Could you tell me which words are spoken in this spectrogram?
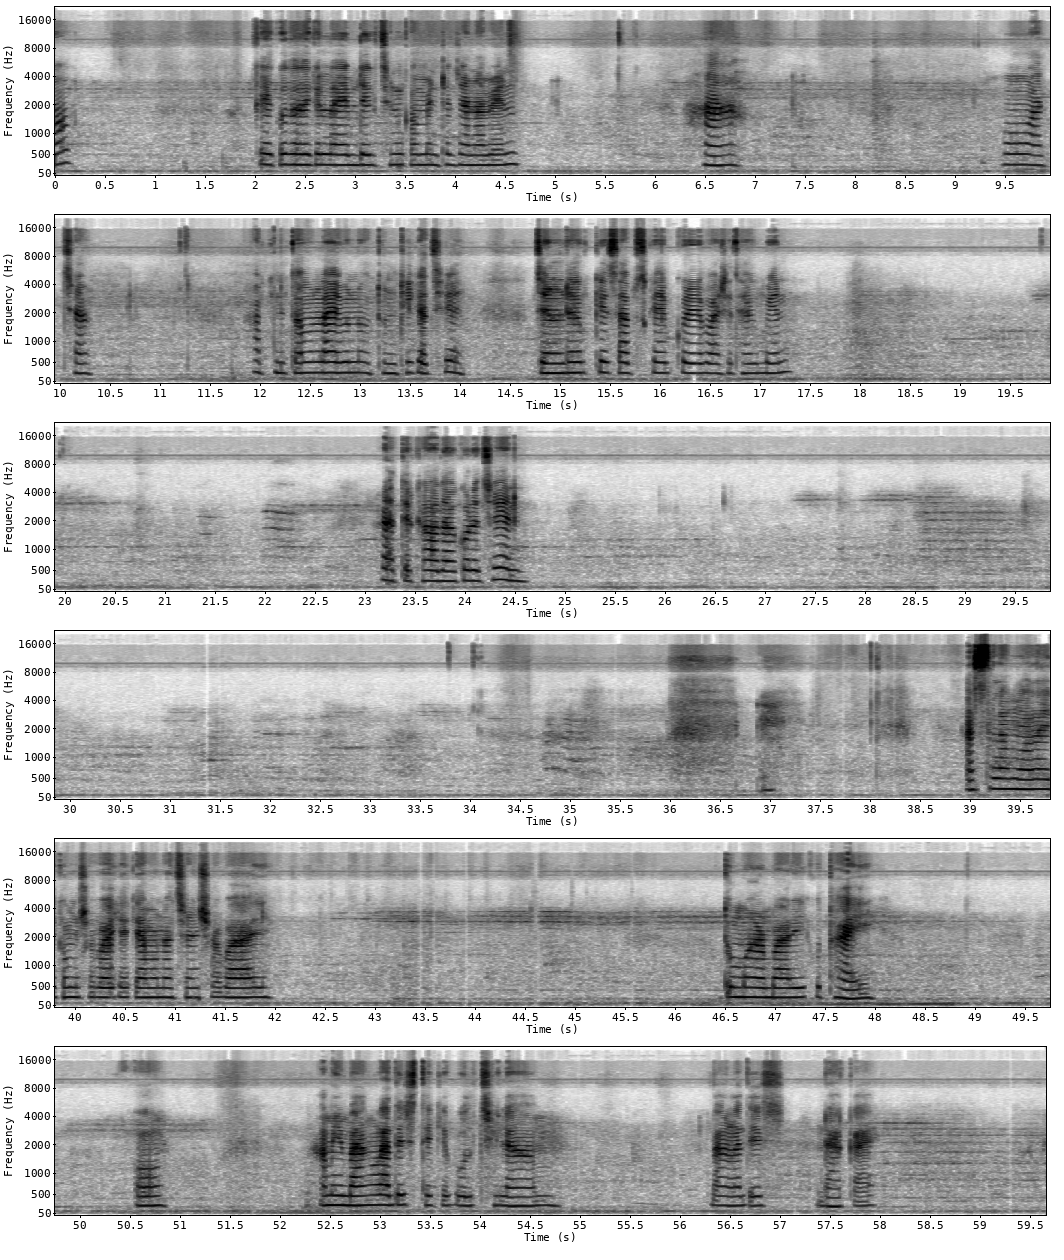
কে কোথা থেকে লাইভ দেখছেন কমেন্টে জানাবেন। হ্যাঁ। ও আচ্ছা। আপনি তো আমার লাইভে নতুন, ঠিক আছে? চ্যানেলটাকে সাবস্ক্রাইব করে পাশে থাকবেন। রাতের খাওয়া দাওয়া করেছেন? আসসালামু আলাইকুম সবাইকে, কেমন আছেন সবাই? তোমার বাড়ি কোথায়? ও, আমি বাংলাদেশ থেকে বলছিলাম। বাংলাদেশ, ঢাকায়।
